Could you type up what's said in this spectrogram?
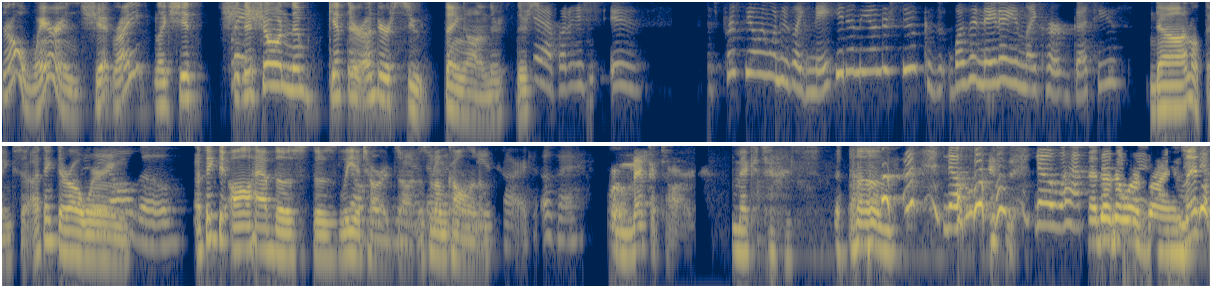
They're all wearing shit, right? Like shit. shit they're showing them get their undersuit thing on. There's, there's. Yeah, but is is is Pris the only one who's like naked in the undersuit? Because wasn't Nene in like her gutchies? No, I don't think so. I think they're all Or they wearing. all go. I think they all have those those leotards on. Is what I'm and calling them. Leotard. Okay. Or Mechatard. Mechatards. um, no, no. We'll have to. That doesn't work, Brian. let's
